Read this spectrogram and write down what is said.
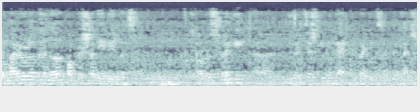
ಎಮ್ ಆರ್ ಐ ಒಳಗೆ ನರ್ವ್ ಕಾಂಪ್ರೆಷನ್ ಏನಿಲ್ಲ ಸರ್ ಸೊ ಅದ್ರ ಸಲುವಾಗಿ ಜಸ್ಟ್ ಗಿವಿಂಗ್ ಆಂಟಿಬಯೋಟಿಕ್ಸ್ ಅಂತ ರಿಲ್ಯಾಕ್ಸ್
